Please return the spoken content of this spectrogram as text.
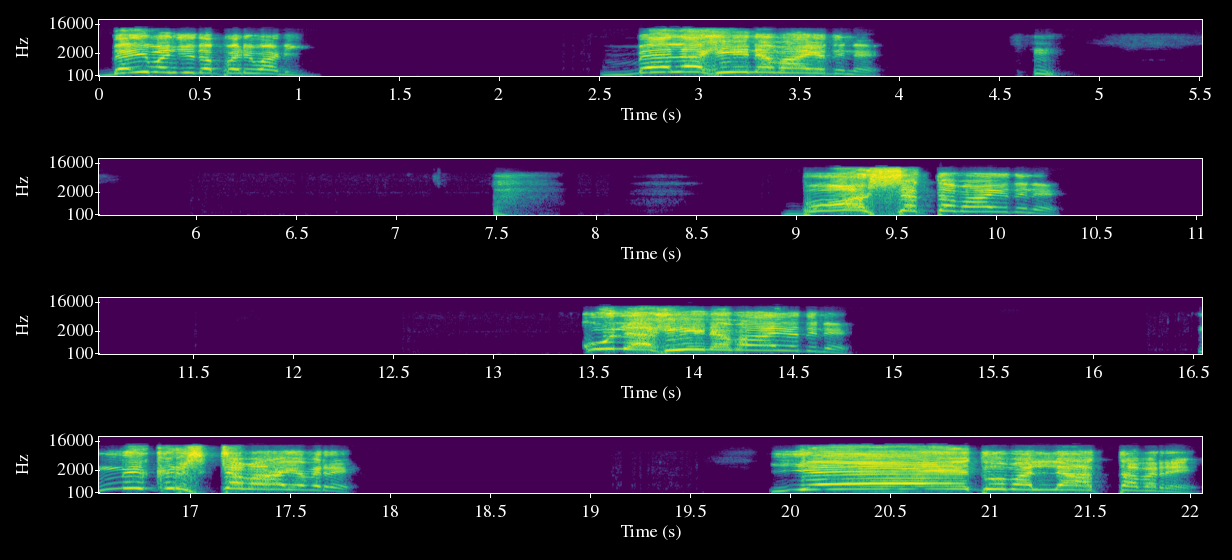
ദൈവം ചെയ്ത പരിപാടി. ബലഹീനമായതിനെ ഭോഷത്വമായതിനെ കുലഹീനമായതിനെ. നികൃഷ്ടമായവരെ. ഏതുമല്ലാത്തവരെ.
